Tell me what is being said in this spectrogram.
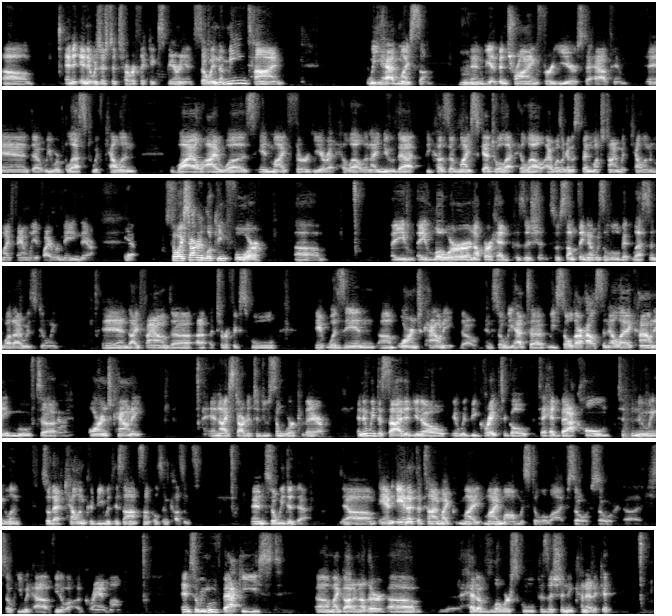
Um, and, and it was just a terrific experience. So, in the meantime, we had my son, mm. and we had been trying for years to have him. And uh, we were blessed with Kellen while I was in my third year at Hillel. And I knew that because of my schedule at Hillel, I wasn't going to spend much time with Kellen and my family if I remained there. Yeah. So I started looking for um, a, a lower or an upper head position. So something that was a little bit less than what I was doing. And I found uh, a, a, terrific school. It was in um, Orange County, though. And so we had to, we sold our house in LA County, moved to Orange County and I started to do some work there. And then we decided, you know, it would be great to go to head back home to New England so that Kellen could be with his aunts, uncles, and cousins. And so we did that. Um, and and at the time, my my my mom was still alive, so so uh, so he would have you know a, a grandmom. And so we moved back east. Um, I got another uh, head of lower school position in Connecticut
